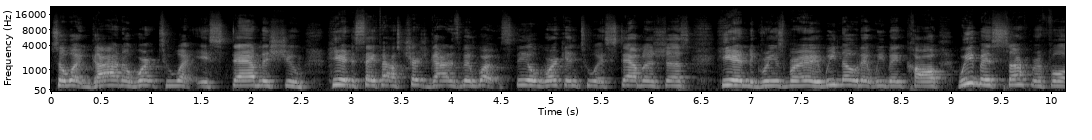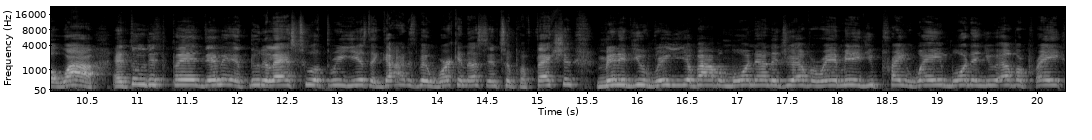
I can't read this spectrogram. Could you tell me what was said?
So what God will work to what establish you here at the Safe House Church. God has been what still working to establish us here in the Greensboro area. We know that we've been called. We've been suffering for a while, and through this pandemic and through the last two or three years, that God has been working us into perfection. Many of you read your Bible more now than you ever read. Many of you pray way more than you ever prayed.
